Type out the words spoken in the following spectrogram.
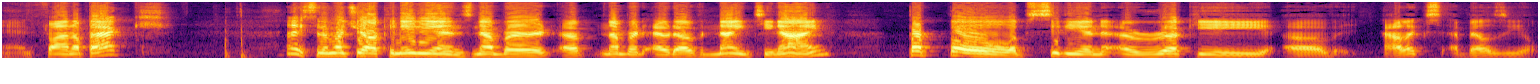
And final pack. Nice to the Montreal Canadiens, numbered uh, numbered out of 99. purple Obsidian rookie of Alex Belzile.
